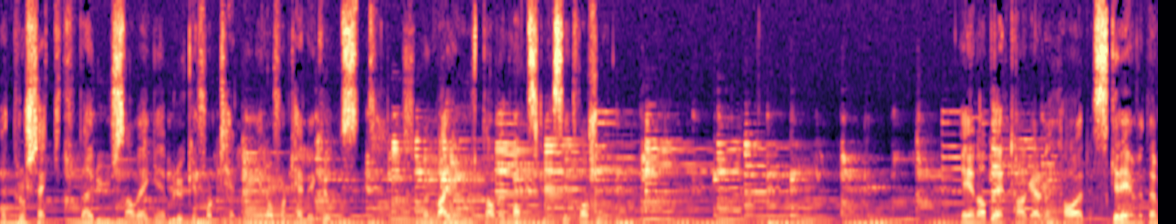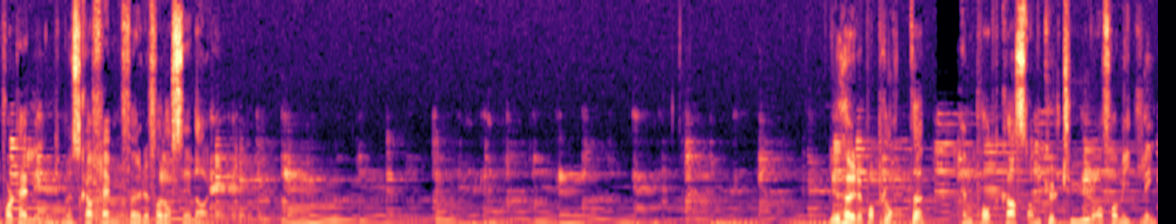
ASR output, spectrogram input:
Et prosjekt der rusavhengige bruker fortellinger og fortellerkunst som en vei ut av en vanskelig situasjon. En av deltakerne har skrevet en fortelling hun skal fremføre for oss i dag. Du hører på Plottet, en podkast om kultur og formidling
